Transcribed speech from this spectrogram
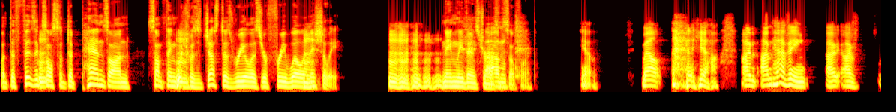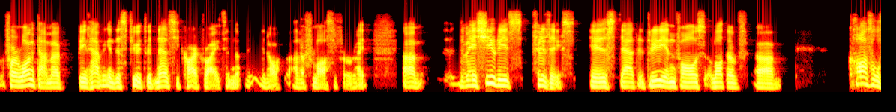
but the physics Hmm. also depends on something which Hmm. was just as real as your free will Hmm. initially, Mhm. namely the instruments Um, and so forth. Yeah. Well, yeah, I'm I'm having I, I've for a long time I've been having a dispute with Nancy Cartwright and you know other philosopher, right? Um, the way she reads physics is that it really involves a lot of um, causal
